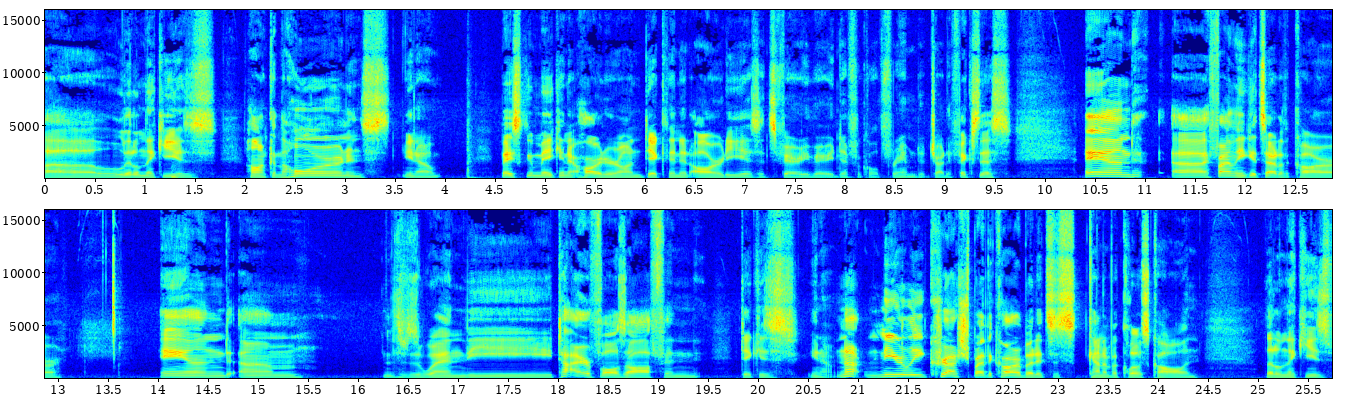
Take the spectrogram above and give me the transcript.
uh, little Nicky is honking the horn and you know, basically making it harder on Dick than it already is. It's very, very difficult for him to try to fix this. And uh, finally, he gets out of the car, and um, this is when the tire falls off, and Dick is, you know, not nearly crushed by the car, but it's just kind of a close call, and little Nicky is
